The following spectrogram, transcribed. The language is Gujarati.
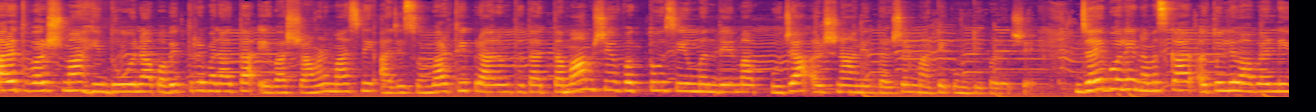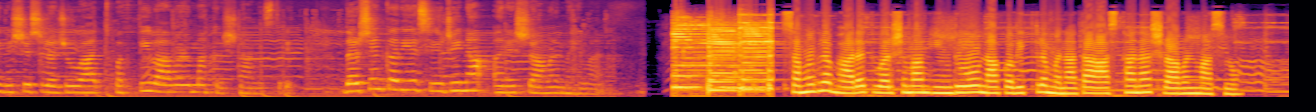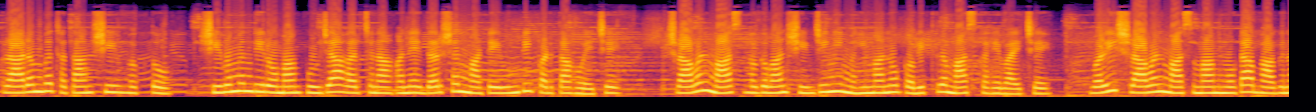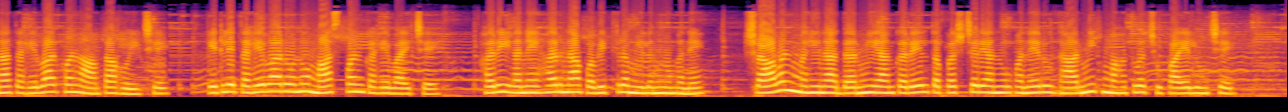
ભારત વર્ષમાં હિન્દુઓના પવિત્ર મનાતા એવા શ્રાવણ માસની આજે સોમવારથી પ્રારંભ થતા તમામ શિવ ભક્તો શિવ મંદિરમાં પૂજા, અર્ચના અને દર્શન માટે ઉમટી પડે છે. જય બોલે, નમસ્કાર, અતુલ્ય વાવળની વિશેષ રજૂઆત ભક્તિ વાવળમાં કૃષ્ણા મિસ્ત્રી દર્શન કરીએ શિવજીના અને શ્રાવણ મહેમાના. સમગ્ર ભારત વર્ષમાં હિન્દુઓના પવિત્ર મનાતા આસ્થાના શ્રાવણ માસનો. પ્રારંભ થતાં શિવ ભક્તો શિવ મંદિરોમાં પૂજા, અર્ચના અને દર્શન માટે ઉમટી પડતા હોય છે. શ્રાવણ માસ ભગવાન શિવજીની મહિમાનો પવિત્ર માસ કહેવાય છે. વળી શ્રાવણ માસમાં મોટા ભાગના તહેવાર પણ આવતા હોય છે. એટલે તહેવારોનો માસ પણ કહેવાય છે. હરિ અને હરના પવિત્ર મિલનનું મને શ્રાવણ મહિના દરમિયાન કરેલ તપશ્ચર્યાનું અનેરું ધાર્મિક મહત્વ છુપાયેલું છે.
